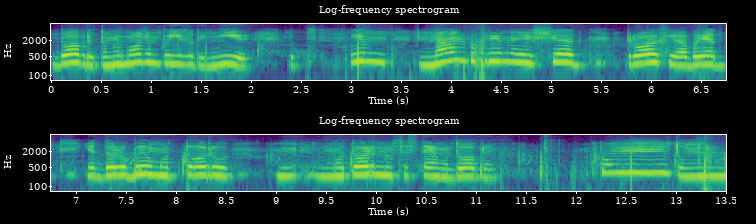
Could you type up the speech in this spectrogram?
Добре, то ми можемо поїхати? Ні. Потрібно, нам потрібно ще трохи, аби я, я доробив мотору, моторну систему. Добре. Тум, тум,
